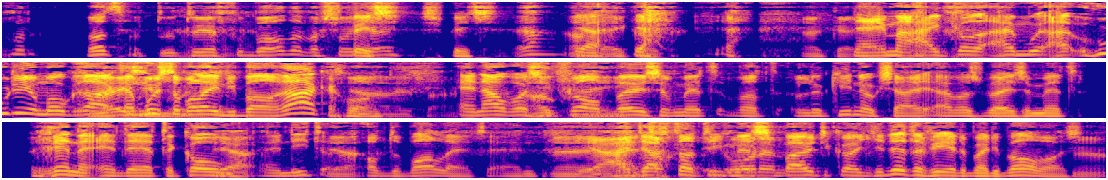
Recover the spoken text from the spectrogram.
Vroeger? Wat? Toen, toen jij voetbalde, was Spits, jij? spits. Ja? Oké, Ja, ik ja, ook. ja. Oké. Nee, maar hij kon, hij, moet- hij- hoe die hem ook raakt, Nee, hij moest hem alleen die bal raken gewoon. En nou was hij Oké. vooral bezig met wat Lukien ook zei. Hij was bezig met rennen en daar te komen. Ja. En niet Ja. op de bal letten. En Nee, Ja, hij dacht dat hij met zijn hem- buitenkantje net even eerder bij die bal was. Ja.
